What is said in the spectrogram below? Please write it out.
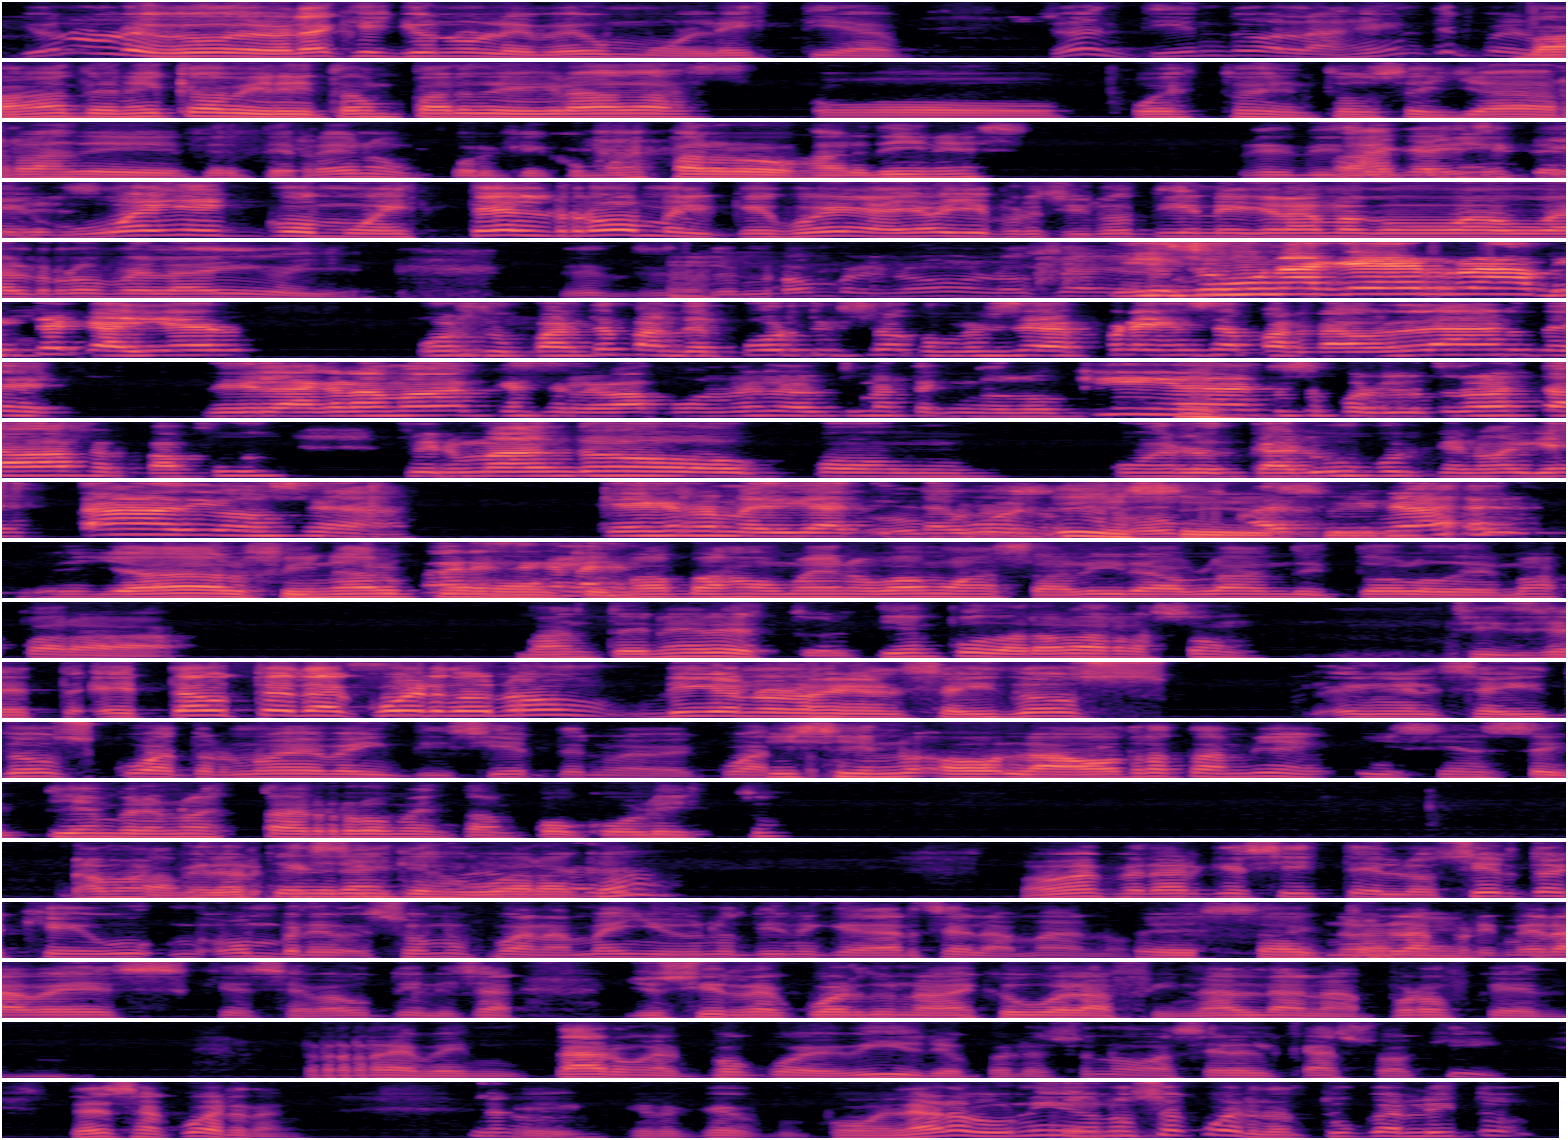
Yo no le veo, de verdad que yo no le veo molestia. Yo entiendo a la gente, pero Van a tener que habilitar un par de gradas o puestos entonces ya a ras de, de terreno, porque como es para los jardines, dice acá, dice que jueguen como esté el Rommel, que jueguen ahí. Oye, pero si no tiene grama, ¿cómo va a jugar el Rommel ahí, oye? No, no Y eso es una guerra, viste que ayer, por su parte, Pandeporte hizo una conferencia de prensa para hablar de, de la grama que se le va a poner, la última tecnología. Entonces, por el otro lado estaba FEPAFUT firmando con, con el Rotcarú porque no hay estadio, o sea, qué guerra mediática. Hombre, bueno, sí, sí, al sí. final, ya al final como que que la- más, más o menos vamos a salir hablando y todo lo demás para mantener esto. El tiempo dará la razón. Sí, dice, ¿est- ¿Está usted de acuerdo o no? Díganos en el 62 en el 62492794. Y si no, o la otra también, y si en septiembre no está el Romen tampoco listo, Vamos a esperar que tendrían sí. que jugar acá. Vamos a esperar que existe. Lo cierto es que, hombre, somos panameños y uno tiene que darse la mano. No es la primera vez que se va a utilizar. Yo sí recuerdo una vez que hubo la final de Anaprof que reventaron el poco de vidrio, pero eso no va a ser el caso aquí. ¿Ustedes se acuerdan? no. Eh, creo que con el Árabe Unido, Sí. ¿no se acuerdan? ¿Tú, Carlito?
